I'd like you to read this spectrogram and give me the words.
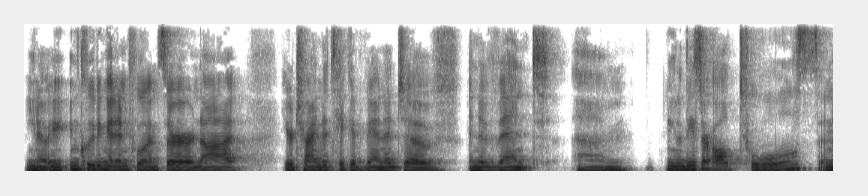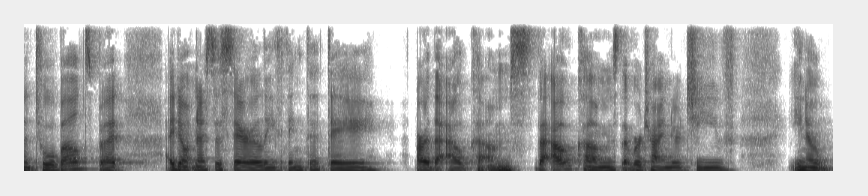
you know, including an influencer or not, you're trying to take advantage of an event. Um, you know, these are all tools in a tool belt, but I don't necessarily think that they are the outcomes. The outcomes that we're trying to achieve, you know,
